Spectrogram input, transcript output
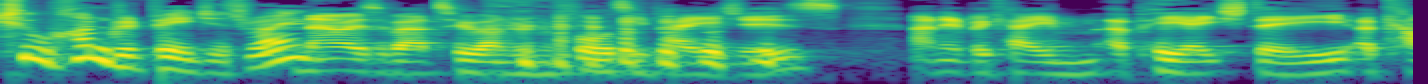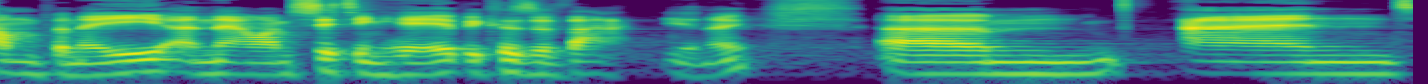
200 pages, right? Now it's about 240 pages, and it became a PhD, a company, and now I'm sitting here because of that, you know. Um, and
